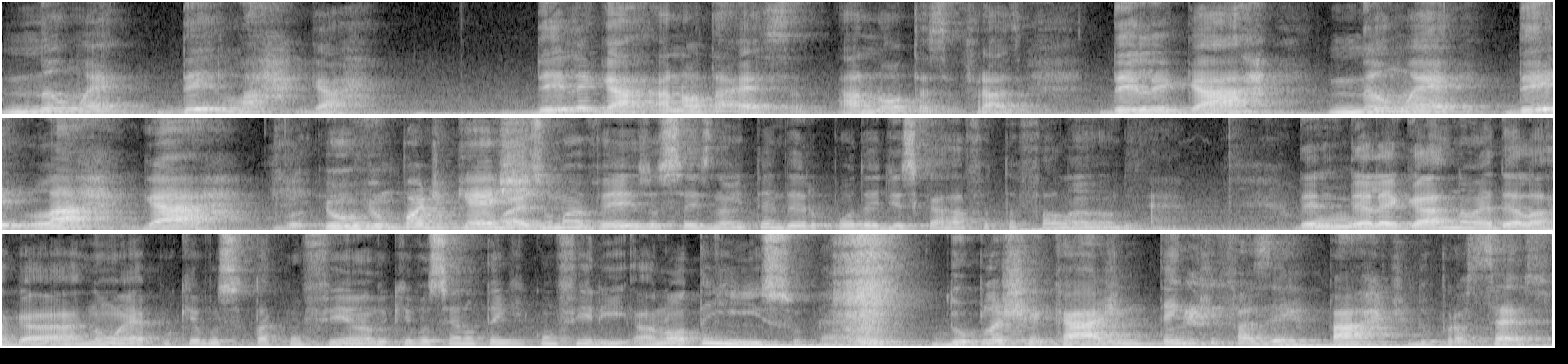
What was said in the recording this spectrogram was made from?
não é delargar. Delegar, anota essa, anota essa frase. Delegar não é de largar. Eu ouvi um podcast. Mais uma vez, vocês não entenderam o poder disso que a Rafa está falando. É. De o... Delegar não é delargar, não é porque você está confiando que você não tem que conferir. Anotem isso. É. Dupla checagem tem que fazer parte do processo.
